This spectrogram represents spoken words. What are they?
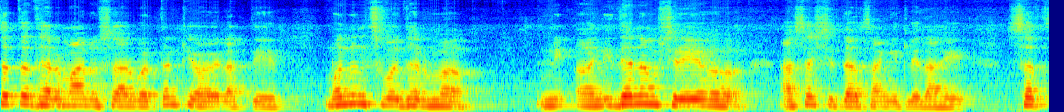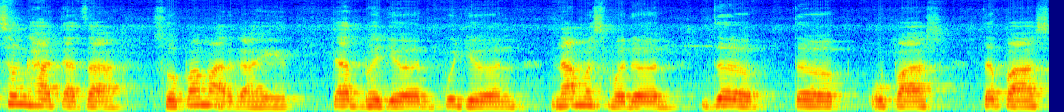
सतधर्मानुसार वर्तन ठेवावे लागते. म्हणून स्वधर्म नि निधनम श्रेय असा सिद्धांत सांगितलेला आहे. सत्संग हा त्याचा सोपा मार्ग आहे. त्यात भजन पूजन नामस्मरण जप तप उपास तपास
